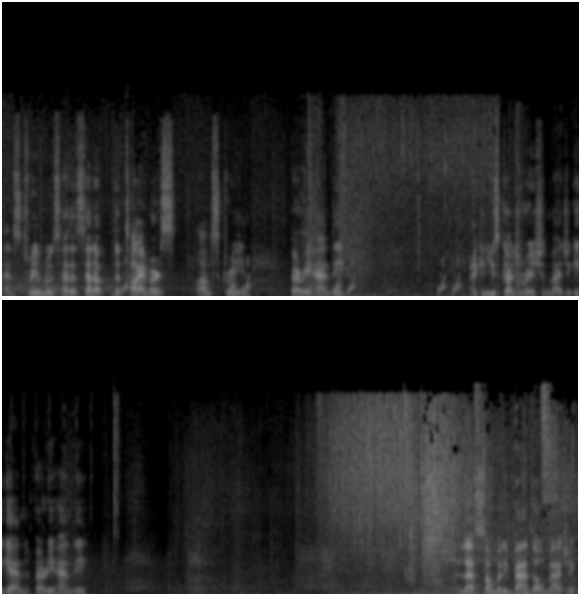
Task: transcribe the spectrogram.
And Streamloots has it set up the timers on screen. Very handy. I can use Conjuration Magic again. Very handy. Unless somebody banned all magic.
